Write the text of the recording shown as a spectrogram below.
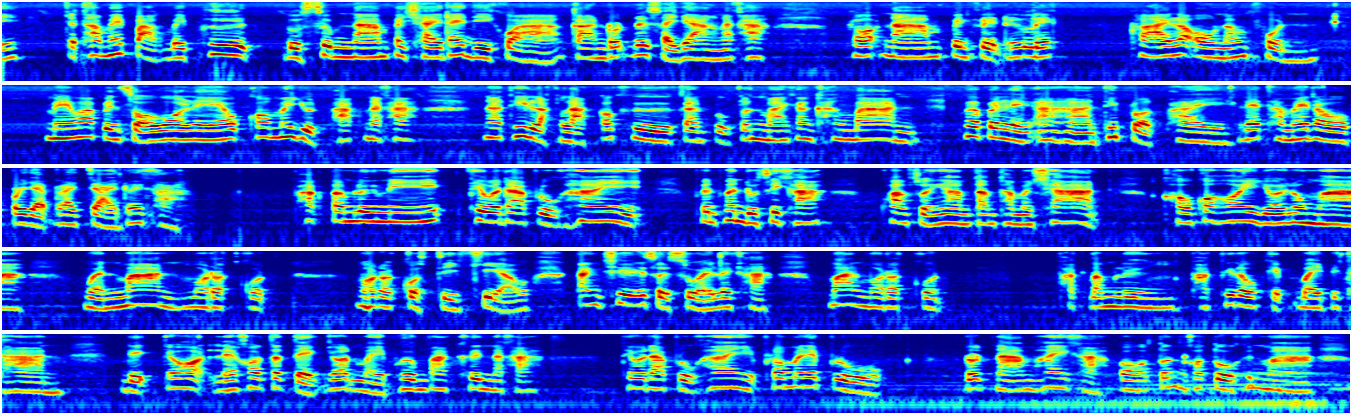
จะทำให้ปากใบพืช ดูดซึมน้ำไปใช้ได้ดีกว่า การรดด้วยสายยางนะคะ เพราะน้ำเป็นเกล็ดเล็กๆ คล้ายละอองน้ำฝน แม้ว่าเป็นสวแล้วก็ไม่หยุดพักนะคะ หน้าที่หลักๆก็คือการปลูกต้นไม้ข้างๆบ้าน เพื่อเป็นแหล่งอาหารที่ปลอดภัย และทำให้เราประหยัดรายจ่ายด้วยค่ะ ผักตำลึงนี้เทวดาปลูกให้ เพื่อนๆดูสิคะ ความสวยงามตามธรรมชาติ เขาก็ห้อยย้อยลงมา เหมือนม่านมรกตมรกตสีเขียว ตั้งชื่อให้สวยๆเลยค่ะ ม่านมรกตผักตำลึง ผักที่เราเก็บใบไปทาน เด็ดยอดและเขาจะแตกยอดใหม่เพิ่มมากขึ้นนะคะ เทวดาปลูกให้เพราะไม่ได้ปลูกรดน้ำให้ค่ะพอต้นเขาโตขึ้นมา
